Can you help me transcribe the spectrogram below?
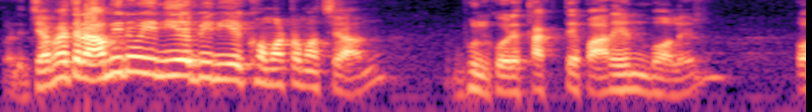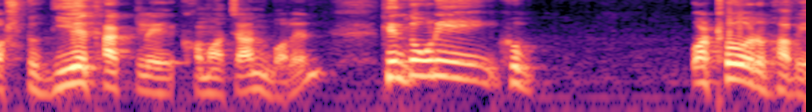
মানে জামায়াতের আমিরও এই নিয়ে বিনিয়ে ক্ষমা টমা চান, ভুল করে থাকতে পারেন বলেন, কষ্ট দিয়ে থাকলে ক্ষমা চান বলেন, কিন্তু উনি খুব কঠোরভাবে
